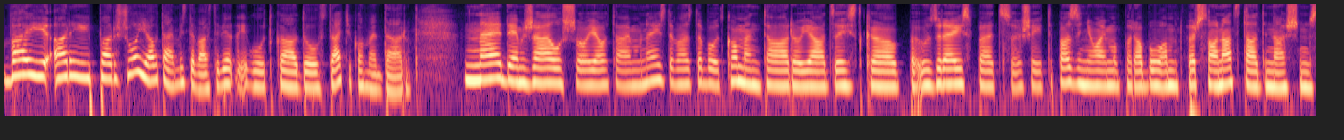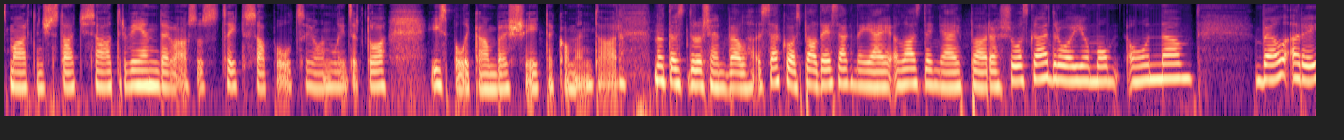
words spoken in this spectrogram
Vai arī par šo jautājumu izdevās tev iegūt kādu Staķu? Staķu komentāru? Nē, diemžēl šo jautājumu neizdevās dabūt komentāru. Jāatzīst, ka uzreiz pēc šī paziņojuma par abu amatpersonu atstādināšanas Mārtiņš Staķis ātri vien devās uz citu sapulci un līdz ar to izpalikām bez šī komentāra. Nu, tas droši vien vēl sekos. Paldies Agnijai Lazdeņai par šo skaidrojumu. Un, um, Vēl arī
